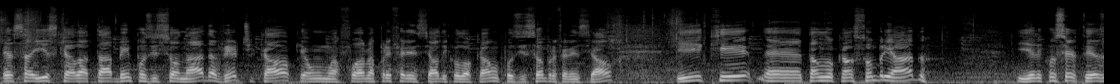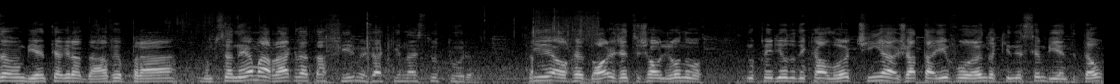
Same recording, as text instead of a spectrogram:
Essa isca ela está bem posicionada, vertical, que é uma forma preferencial de colocar, uma posição preferencial, e que é, tá no local sombreado, e ele com certeza é um ambiente agradável para... não precisa nem amarrar que ela está firme já aqui na estrutura. E ao redor, a gente já olhou no, no período de calor, tinha jataí voando aqui nesse ambiente. Então,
